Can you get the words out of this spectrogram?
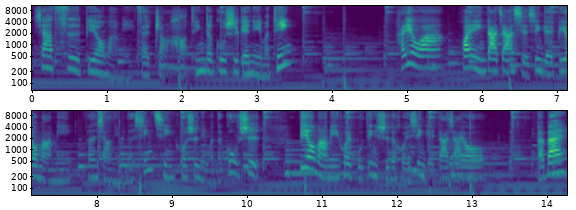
下次 Bill 妈咪再找好听的故事给你们听。还有啊，欢迎大家写信给 Bill 妈咪，分享你们的心情或是你们的故事，Bill 妈咪会不定时的回信给大家哟。拜拜。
